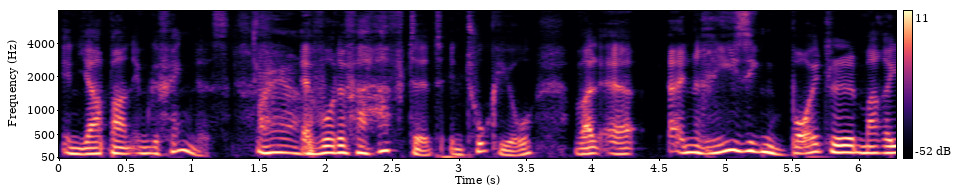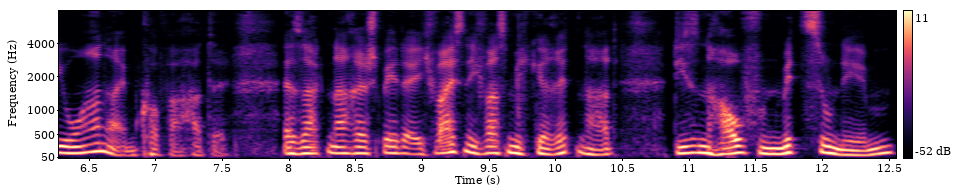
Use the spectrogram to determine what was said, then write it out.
in Japan im Gefängnis. Ah, ja. Er wurde verhaftet in Tokio, weil er einen riesigen Beutel Marihuana im Koffer hatte. Er sagt nachher später, ich weiß nicht, was mich geritten hat, diesen Haufen mitzunehmen.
